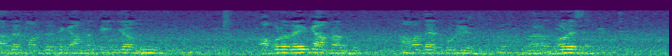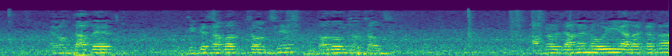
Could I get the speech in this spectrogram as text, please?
তাদের মধ্যে থেকে আমরা তিনজন অপরাধীকে আমরা আমাদের পুলিশ ধরেছে এবং তাদের জিজ্ঞাসাবাদ চলছে, তদন্ত চলছে। আপনারা জানেন ওই এলাকাটা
